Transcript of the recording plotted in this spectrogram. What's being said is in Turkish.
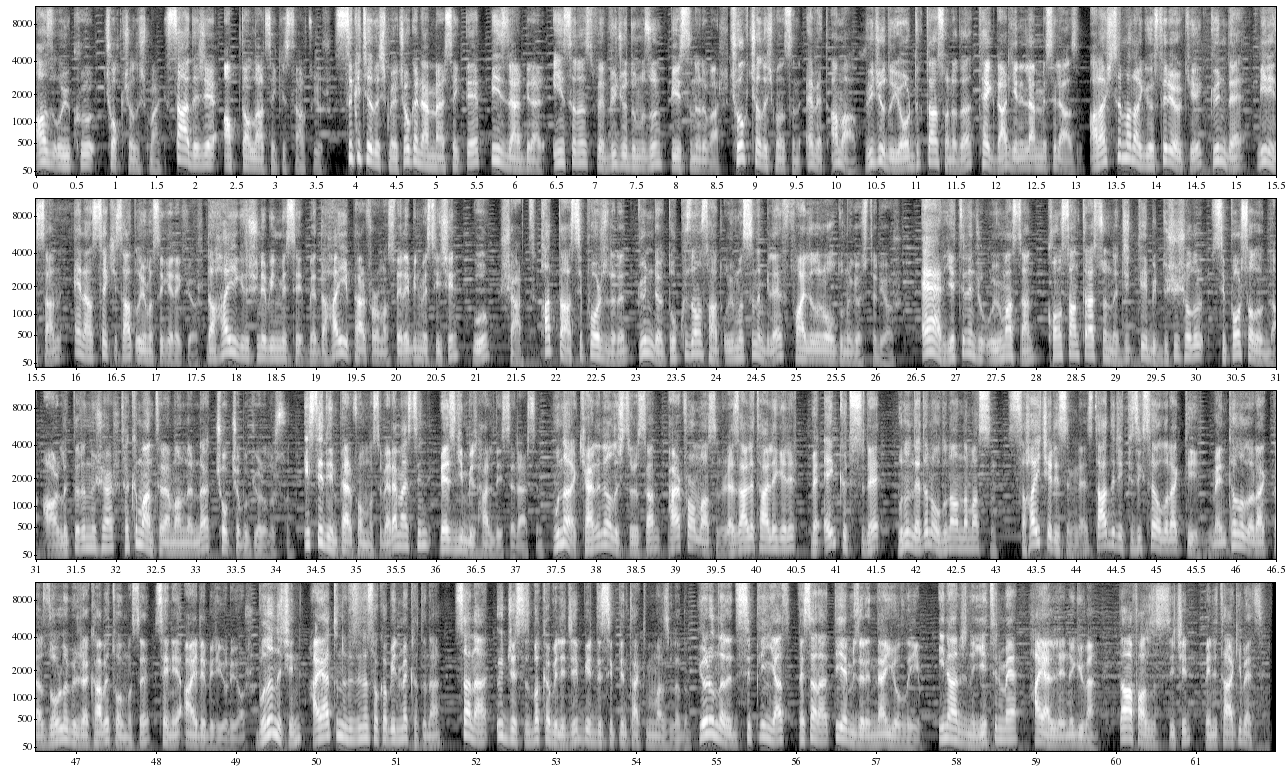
az uyku, çok çalışmak. Sadece aptallar 8 saat uyur. Sıkı çalışmaya çok önem versek de bizler birer insanız ve vücudumuzun bir sınırı var. Çok çalışmalısın evet ama vücudu yorduktan sonra da tekrar yenilenmesi lazım. Araştırmalar gösteriyor ki günde bir insan en az 8 saat uyuması gerekiyor. Daha iyi düşünebilmesi ve daha iyi performans verebilmesi için bu şart. Hatta sporcuların günde 9-10 saat uyumasının bile faydaları olduğunu gösteriyor. Eğer yeterince uyumazsan konsantrasyonda ciddi bir düşüş olur, spor salonunda ağırlıkların düşer, takım antrenmanlarında çok çabuk yorulursun. İstediğin performansı veremezsin, bezgin bir halde hissedersin. Buna kendini alıştırırsan performansın rezalet hale gelir ve en kötüsü de bunun neden olduğunu anlamazsın. Saha içerisinde sadece fiziksel olarak değil, mental olarak da zorlu bir rekabet olması seni ayrı bir yoruyor. Bunun için hayatını düzene sokabilmek adına sana ücretsiz bakabileceği bir disiplin takvimi hazırladım. Yorumlara disiplin yaz ve sana DM üzerinden yollayayım. İnancını yitirme, hayallerine güven. Daha fazlası için beni takip et.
